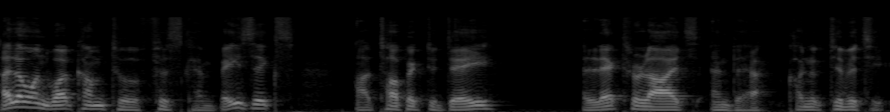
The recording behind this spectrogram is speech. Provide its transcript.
Hello and welcome to PhysChem Basics. Our topic today electrolytes and their conductivity.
